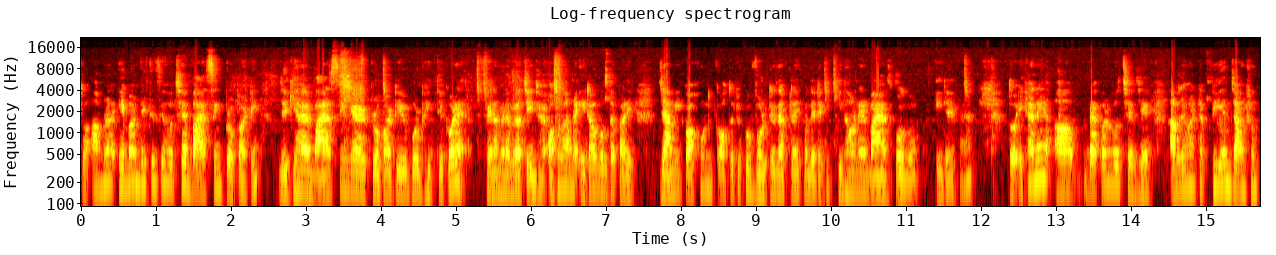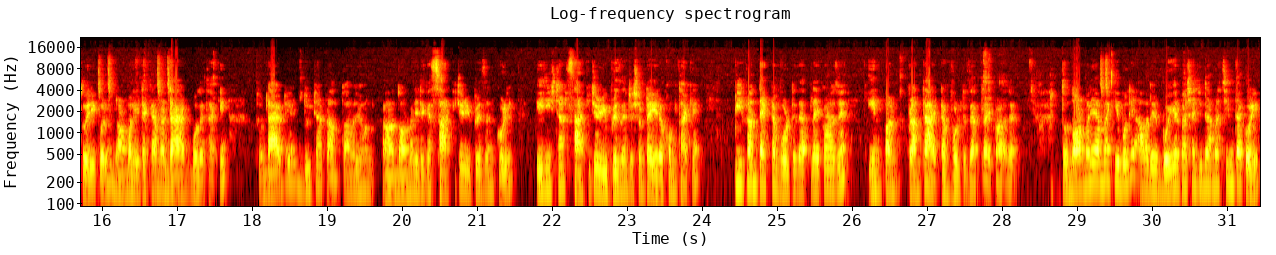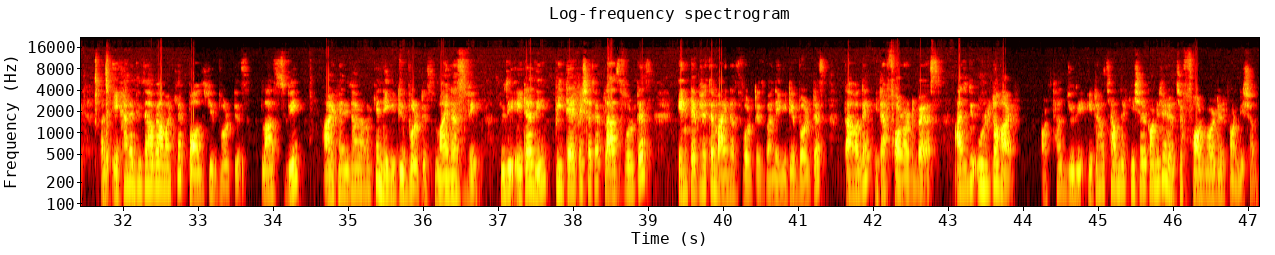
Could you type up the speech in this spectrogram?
তো আমরা এবার দেখতেছি হচ্ছে বায়াসিং প্রপার্টি যে কি হয় বায়াসিং এর প্রপার্টির উপর ভিত্তি করে ফেনামেনাগুলো চেঞ্জ হয়। অথবা আমরা এটাও বলতে পারি যে আমি কখন কতটুকু ভোল্টেজ অ্যাপ্লাই করলে এটাকে কি ধরনের বায়াস বলব, এই টাইপের হ্যাঁ? তো এখানে ব্যাপার হচ্ছে যে আমরা যখন একটা পিএন জাংশন তৈরি করি নর্মালি এটাকে আমরা ডায়োড বলে থাকি, তো ডায়োডের দুইটা প্রান্ত, আমরা যখন নর্মালি এটাকে সার্কিটে রিপ্রেজেন্ট করি, এই জিনিসটার সার্কিটের রিপ্রেজেন্টেশনটা এরকম থাকে। পি প্রান্তে একটা ভোল্টেজ অ্যাপ্লাই করা যায় এন প্রান্তে আরেকটা ভোল্টেজ অ্যাপ্লাই করা যায়। তো নর্মালি আমরা কি বলি? আমাদের বইয়ের ভাষায় যদি আমরা চিন্তা করি, তাহলে এখানে দিতে হবে আমাকে পজিটিভ ভোল্টেজ প্লাস ভি আর এখানে দিতে হবে আমাকে নেগেটিভ ভোল্টেজ মাইনাস ভি যদি এটা দিই পি টাইপের সাথে প্লাস ভোল্টেজ এন টাইপের সাথে মাইনাস ভোল্টেজ বা নেগেটিভ ভোল্টেজ তাহলে এটা ফরওয়ার্ড ব্যাস আর যদি উল্টো হয়, অর্থাৎ যদি এটা হচ্ছে আমাদের কিসের কন্ডিশন এটা হচ্ছে ফরওয়ার্ডের কন্ডিশন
